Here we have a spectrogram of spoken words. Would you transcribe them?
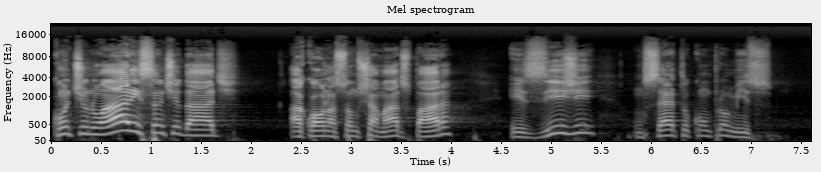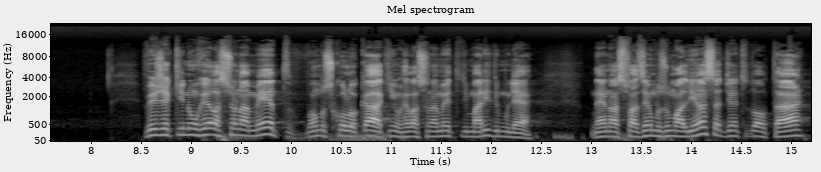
continuar em santidade, a qual nós somos chamados para, exige um certo compromisso. Veja que num relacionamento, vamos colocar aqui um relacionamento de marido e mulher, né, nós fazemos uma aliança diante do altar,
